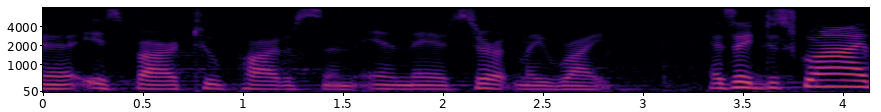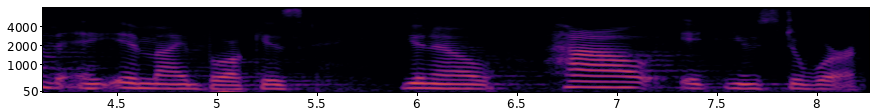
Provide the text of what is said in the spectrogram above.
uh, is far too partisan, and they're certainly right as I describe in my book, is, you know, how it used to work.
